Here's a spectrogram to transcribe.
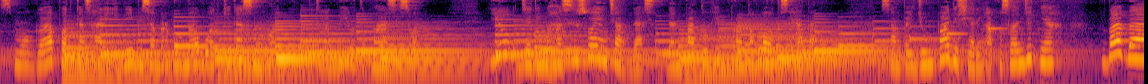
Semoga podcast hari ini bisa berguna buat kita semua, terlebih untuk mahasiswa. Yuk jadi mahasiswa yang cerdas dan patuhi protokol kesehatan. Sampai jumpa di sharing aku selanjutnya. Bye bye.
